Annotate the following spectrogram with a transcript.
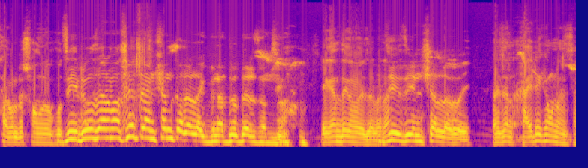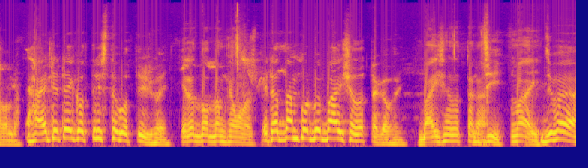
ছাগলটা সংগ্রহ করতে জি রোজার মাসে টেনশন করা লাগবে না দুধের জন্য। এখান থেকে হয়ে যাবে না? জি জি ইনশাল্লাহ ভাই। ভাইজান হাইটে কেমন আছে ছাগলটা? হাইট এটা একত্রিশ থেকে বত্রিশ ভাই। এটার দরদাম কেমন আসবে? এটার দাম পড়বে বাইশ হাজার টাকা ভাই। বাইশ হাজার টাকা? জি। ভাই জি ভাইয়া।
